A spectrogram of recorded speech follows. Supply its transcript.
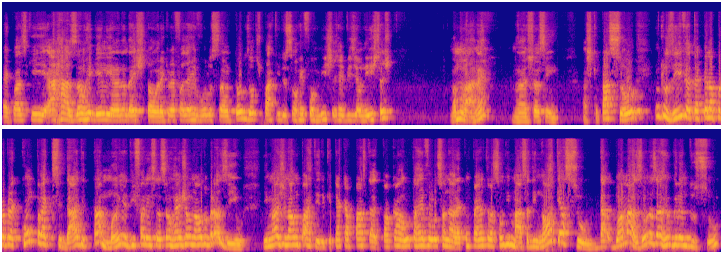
é quase que a razão hegeliana da história, que vai fazer a revolução, todos os outros partidos são reformistas, revisionistas. Vamos lá, né? Acho assim, acho que passou, inclusive até pela própria complexidade, tamanho e diferenciação regional do Brasil. Imaginar um partido que tem a capacidade de tocar uma luta revolucionária com penetração de massa de norte a sul, do Amazonas ao Rio Grande do Sul,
